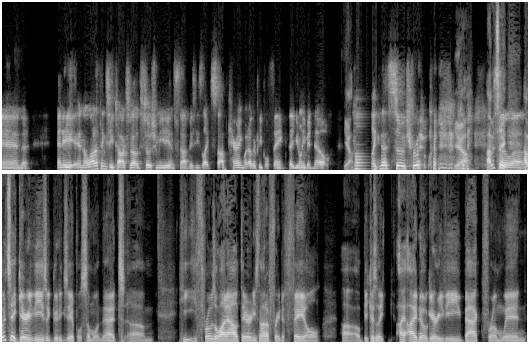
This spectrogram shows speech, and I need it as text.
and and he and a lot of things he talks about with social media and stuff is he's like, stop caring what other people think that you don't even know. Yeah, like that's so true. yeah, I would say so, um, I would say Gary Vee is a good example of someone that um, he he throws a lot out there and he's not afraid to fail uh, because like I I know Gary Vee back from when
